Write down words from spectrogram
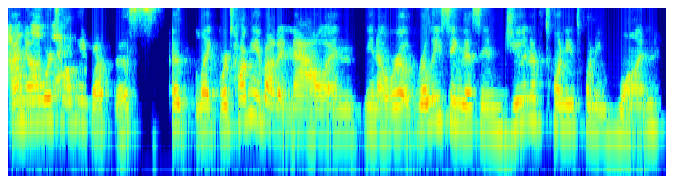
I, I know we're that. talking about this, uh, like we're talking about it now, and you know, we're releasing this in June of 2021.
